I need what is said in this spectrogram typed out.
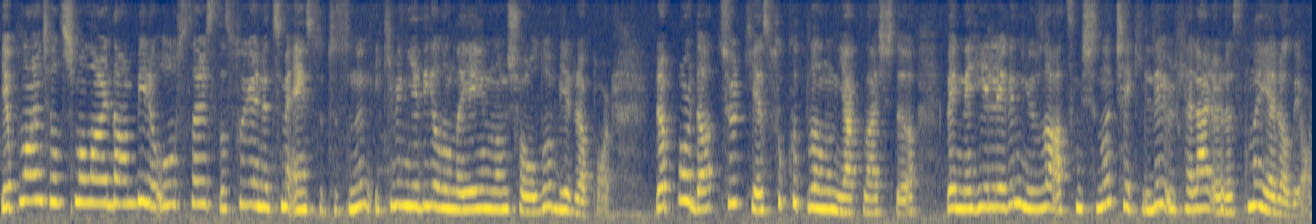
Yapılan çalışmalardan biri Uluslararası Su Yönetimi Enstitüsü'nün 2007 yılında yayınlamış olduğu bir rapor. Raporda Türkiye su kıtlığının yaklaştığı ve nehirlerin %60'ının çekildiği ülkeler arasında yer alıyor.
